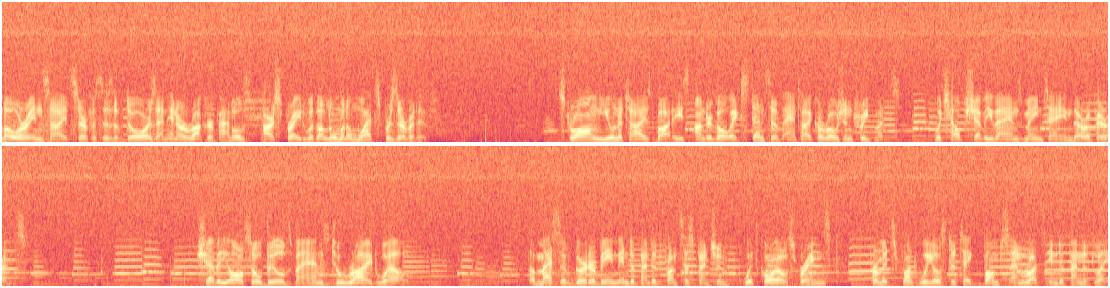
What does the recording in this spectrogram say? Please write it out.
Lower inside surfaces of doors and inner rocker panels are sprayed with aluminum wax preservative. Strong unitized bodies undergo extensive anti-corrosion treatments, which help Chevy vans maintain their appearance. Chevy also builds vans to ride well. The massive girder beam independent front suspension with coil springs permits front wheels to take bumps and ruts independently,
